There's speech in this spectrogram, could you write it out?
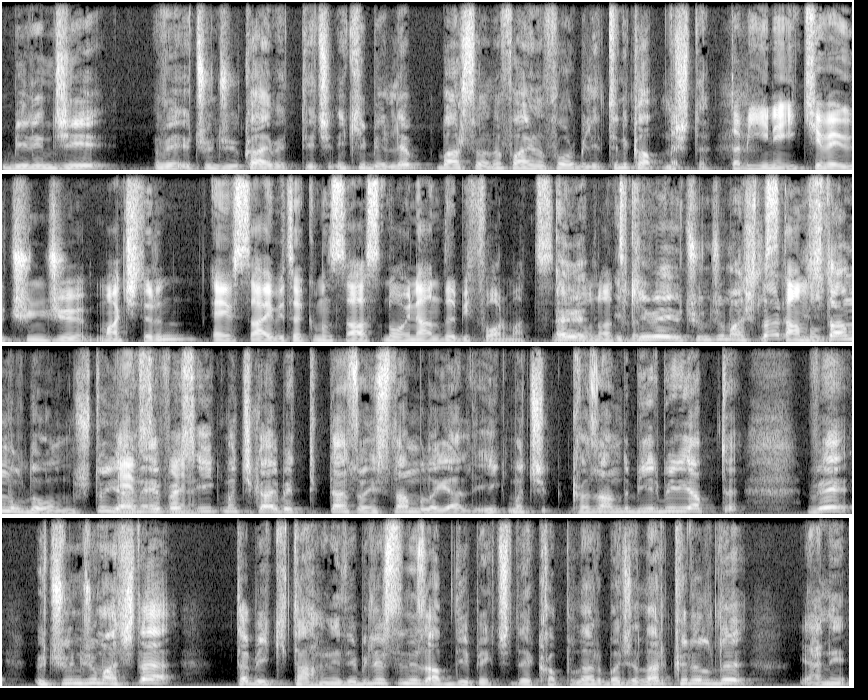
Birinciyi ve üçüncüyü kaybettiği için 2-1 ile Barcelona Final Four biletini kapmıştı. Tabii yine 2 ve 3. maçların ev sahibi takımın sahasında oynandığı bir format. Evet 2 ve 3. maçlar İstanbul'da, İstanbul'da olmuştu. Yani ev, Efes aynen. ilk maçı kaybettikten sonra İstanbul'a geldi. İlk maçı kazandı 1-1 yaptı ve 3. maçta tabii ki tahmin edebilirsiniz Abdi İpekçi'de kapılar bacalar kırıldı. Yani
